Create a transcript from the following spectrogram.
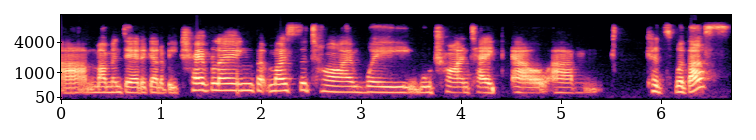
um, mum and dad are going to be traveling. But most of the time, we will try and take our um, kids with us.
